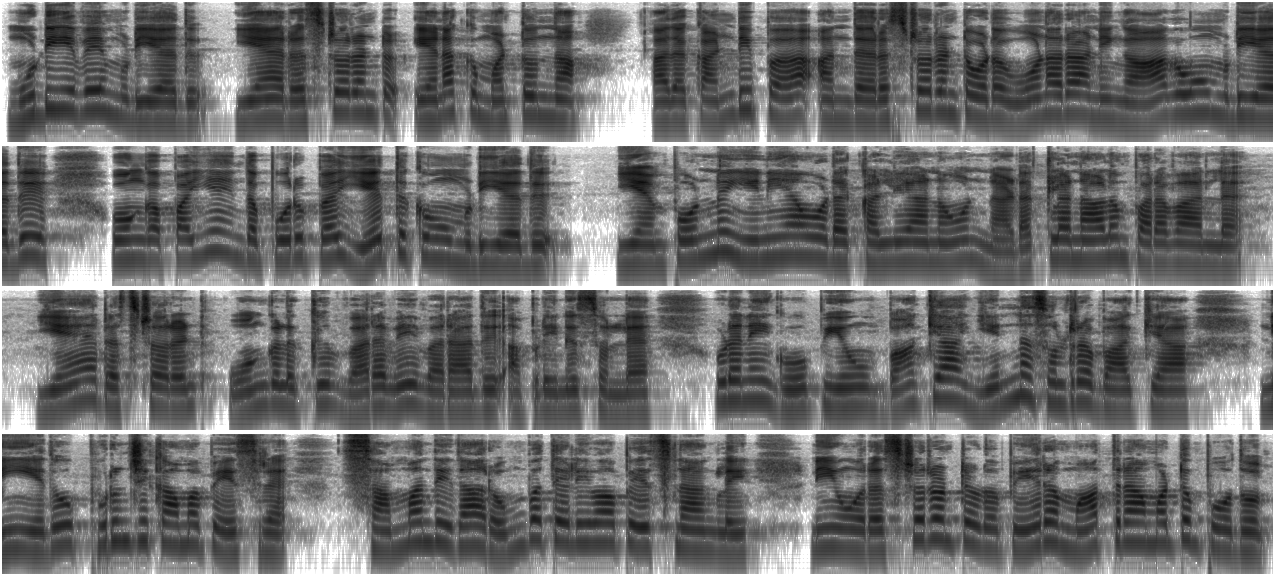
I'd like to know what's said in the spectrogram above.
முடியவே முடியாது. என் ரெஸ்டாரண்ட் எனக்கு மட்டும்தான். அதை கண்டிப்பாக அந்த ரெஸ்டாரண்ட்டோட ஓனராக நீங்கள் ஆகவும் முடியாது. உங்கள் பையன் இந்த பொறுப்பை ஏற்றுக்கவும் முடியாது. என் பொண்ணு இனியாவோட கல்யாணம் நடக்கலனாலும் பரவாயில்ல. ஏன் ரெஸ்டாரண்ட் உங்களுக்கு வரவே வராது அப்படின்னு சொல்ல? உடனே கோபியும் பாக்கியா என்ன சொல்கிற பாக்கியா நீ ஏதோ புரிஞ்சிக்காம பேசுகிற சம்மந்தி தான் ரொம்ப தெளிவாக பேசுனாங்களே. நீ உன் ரெஸ்டாரண்ட்டோட பேரை மாற்றினா மட்டும் போதும்.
